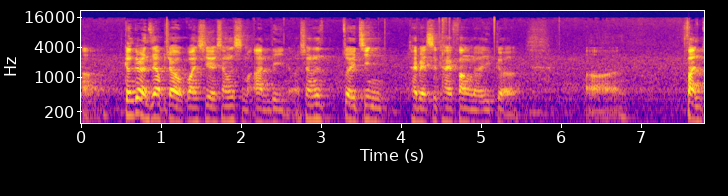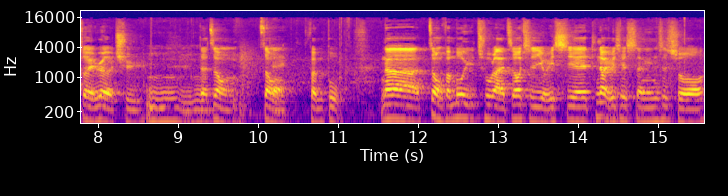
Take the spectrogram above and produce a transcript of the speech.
呃，跟个人资料比较有关系的，像是什么案例呢？像是最近台北市开放了一个呃犯罪热区嗯的这种这种分布。那这种分布一出来之后，其实有一些听到有一些声音是说，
